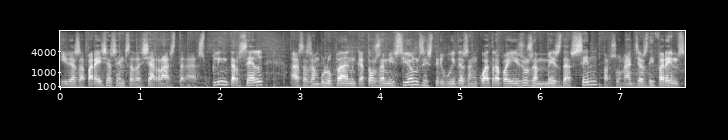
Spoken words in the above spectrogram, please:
i desaparèixer sense deixar rastre. Splinter Cell es desenvolupa en 14 missions distribuïdes en 4 països amb més de 100 personatges diferents.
